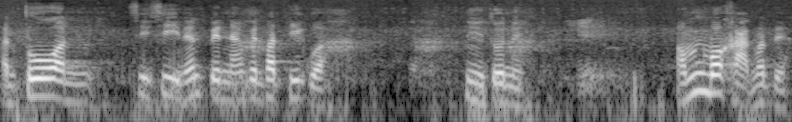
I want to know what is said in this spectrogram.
อันตัวอันซี่ซี่นั้นเป็นหยังเป็นพลาสติกวะนี่ตัวนี้เอามันบ่ขาดมาเดี๋ยว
